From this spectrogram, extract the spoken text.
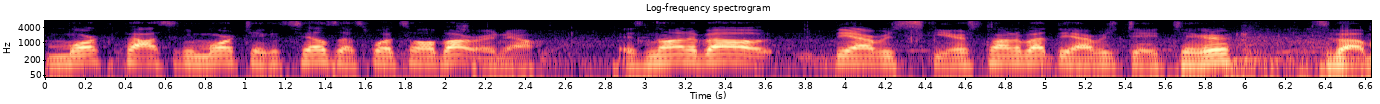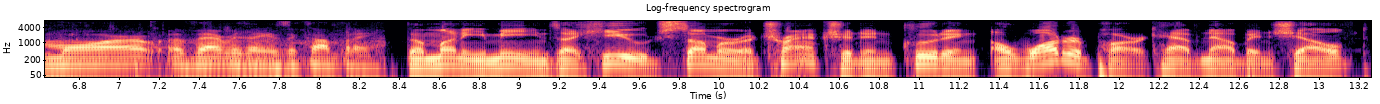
more capacity, more ticket sales. That's what it's all about right now. It's not about the average skier. It's not about the average day ticker. It's about more of everything as a company. The money means a huge summer attraction, including a water park, have now been shelved.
